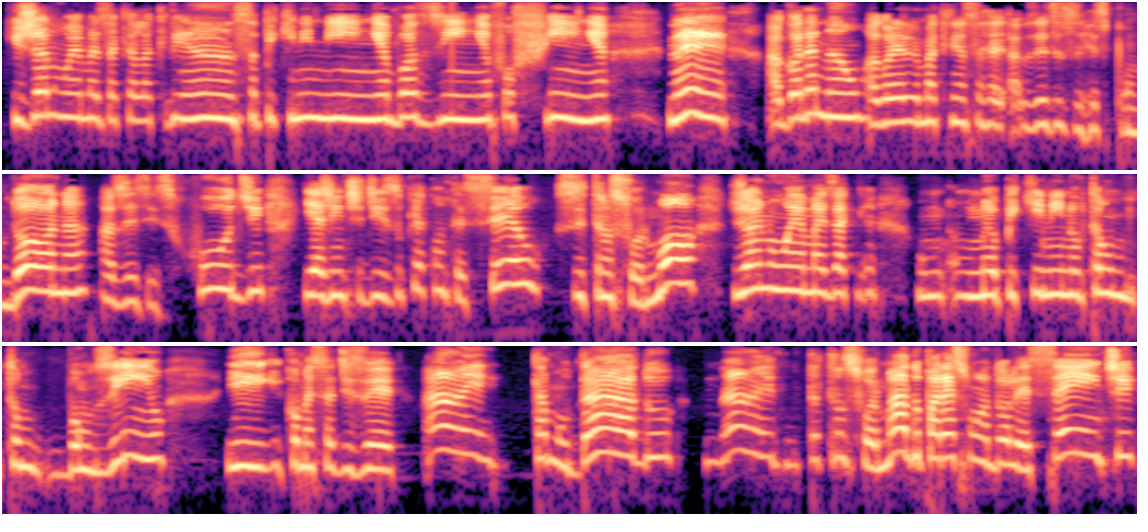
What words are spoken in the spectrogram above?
que já não é mais aquela criança pequenininha, boazinha, fofinha, né? Agora não, agora ela é uma criança às vezes respondona, às vezes rude, e a gente diz o que aconteceu, se transformou, já não é mais o meu pequenino tão, tão bonzinho, e, e começa a dizer, ai, tá mudado, está transformado, parece um adolescente.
